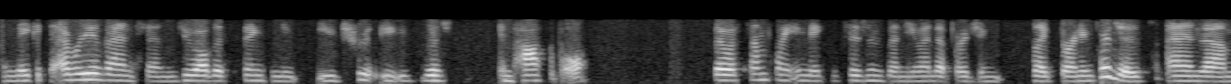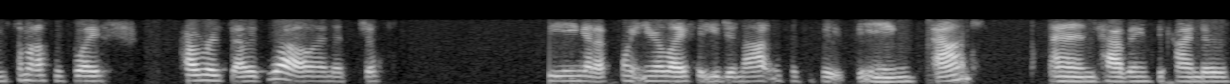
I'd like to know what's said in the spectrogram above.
and make it to every event and do all those things, and you you truly it was impossible. So at some point you make decisions and you end up bridging like burning bridges, and um, someone else's life covers that as well, and it's just being at a point in your life that you did not anticipate being at, and having to kind of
